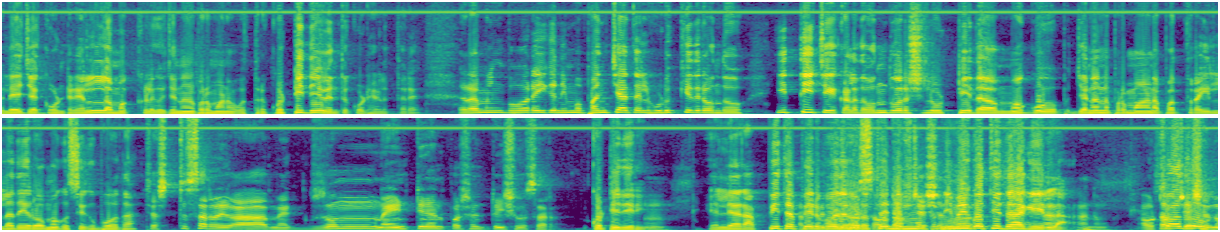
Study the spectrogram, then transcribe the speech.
ವಿಲೇಜ್ ಅಕೌಂಟ್ ಎಲ್ಲ ಮಕ್ಕಳಿಗೂ ಜನನ ಪ್ರಮಾಣ ಪತ್ರ ಕೊಟ್ಟಿದ್ದೇವೆ ಅಂತ ಕೂಡ ಹೇಳ್ತಾರೆ. ರಾಮಲಿಂಗ ಅವರೇ ಈಗ ನಿಮ್ಮ ಪಂಚಾಯತಲ್ಲಿ ಹುಡುಕಿದ್ರೆ ಒಂದು ಇತ್ತೀಚೆಗೆ ಕಳೆದ ಒಂದು ವರ್ಷದಲ್ಲಿ ಹುಟ್ಟಿದ ಮಗು ಜನನ ಪ್ರಮಾಣ ಪತ್ರ ಇಲ್ಲದೇ ಇರೋ ಮಗು ಸಿಗಬಹುದಾ? Just sir maximum ninety nine percent issue sir ಕೊಟ್ಟಿದ್ದೀರಿ. ಎಲ್ಲಾರು ಅಪ್ಪಿತಪ್ಪಿ ಇರ್ಬೋದು ಹೊರತು ನಿಮಗೆ ಗೊತ್ತಿದ್ದ ಹಾಗೆ ಇಲ್ಲ. ಔಟ್ ಆಫ್ ಸ್ಟೇಷನ್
